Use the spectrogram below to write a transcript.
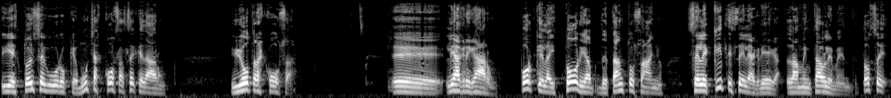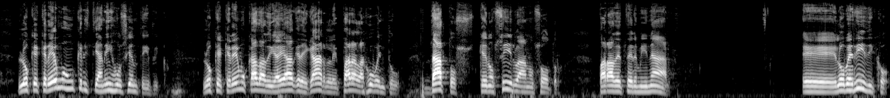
y estoy seguro que muchas cosas se quedaron y otras cosas eh, le agregaron. Porque la historia de tantos años se le quita y se le agrega, lamentablemente. Entonces, lo que creemos es un cristianismo científico lo que queremos cada día es agregarle para la juventud datos que nos sirvan a nosotros para determinar eh, lo verídico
